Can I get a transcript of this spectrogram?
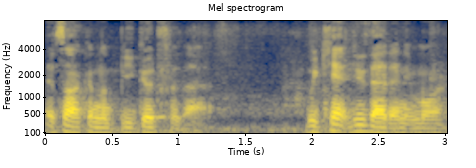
it's not going to be good for that. We can't do that anymore.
